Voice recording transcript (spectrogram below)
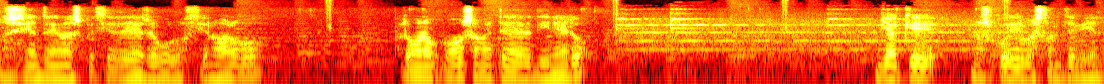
No sé si han tenido una especie de revolución o algo. Pero bueno, vamos a meter dinero ya que nos puede ir bastante bien.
